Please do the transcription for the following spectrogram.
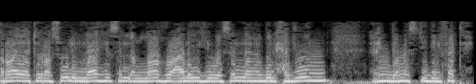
راية رسول الله صلى الله عليه وسلم بالحجون عند مسجد الفتح.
